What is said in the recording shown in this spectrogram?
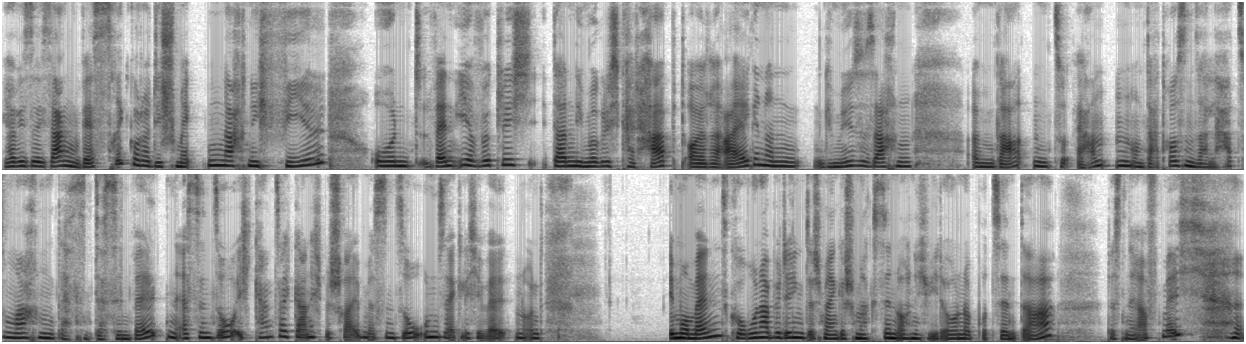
ja, wie soll ich sagen, wässrig oder die schmecken nach nicht viel. Und wenn ihr wirklich dann die Möglichkeit habt, eure eigenen Gemüsesachen im Garten zu ernten und daraus einen Salat zu machen, das, das sind Welten. Es sind so, ich kann es euch gar nicht beschreiben, es sind so unsägliche Welten. Und im Moment, Corona-bedingt, ist mein Geschmackssinn noch nicht wieder 100% da. Das nervt mich.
